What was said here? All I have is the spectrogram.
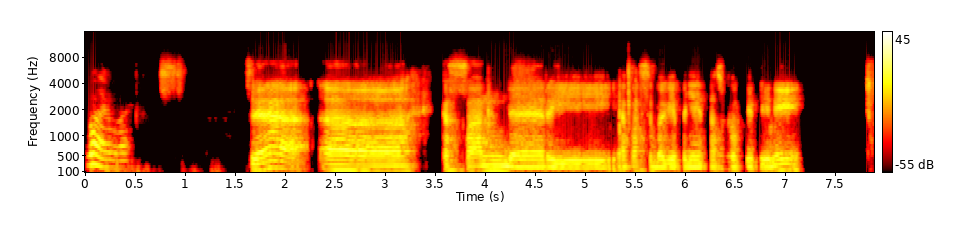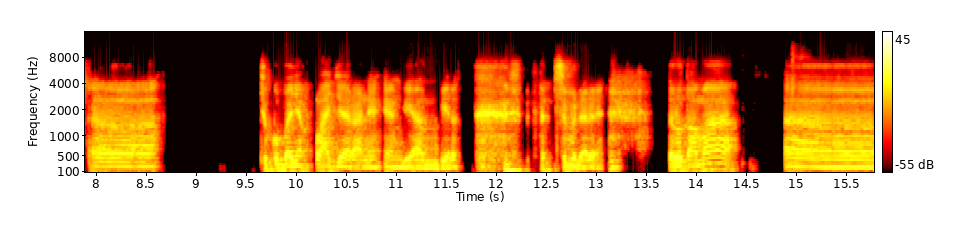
Boleh, boleh. Saya uh, kesan dari apa sebagai penyintas COVID ini uh, cukup banyak pelajaran ya yang diambil sebenarnya. Terutama uh,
